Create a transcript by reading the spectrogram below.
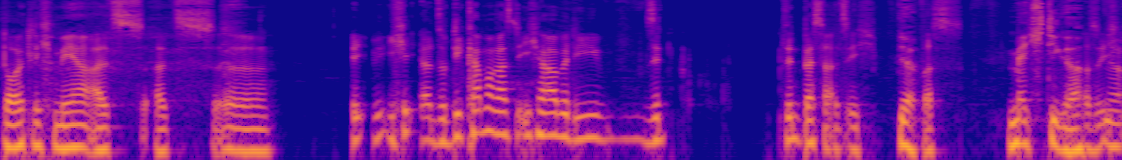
deutlich mehr als als äh, ich, also die Kameras, die ich habe, die sind sind besser als ich. Ja. Was mächtiger. Also ich ja.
